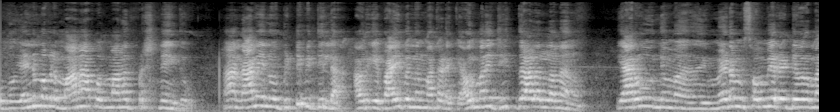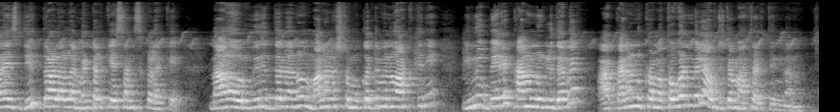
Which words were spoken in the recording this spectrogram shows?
ಒಬ್ಬ ಹೆಣ್ಣು ಮಗಳ ಮಾನ ಅಪಮಾನದ ಪ್ರಶ್ನೆ ಇದು. ಆ, ನಾನೇನು ಬಿಟ್ಟು ಬಿದ್ದಿಲ್ಲ. ಅವರಿಗೆ ಬಾಯಿ ಬಂದಂಗೆ ಮಾತಾಡಕ್ಕೆ. ಅವ್ರ ಮನೆ ಜೀತದಾಳಲ್ಲ ನಾನು. ಯಾರು ನಿಮ್ಮ ಮೇಡಮ್ ಸೌಮ್ಯ ರೆಡ್ಡಿ ಅವರ ಮನೆ ಜೀತದಾಳಲ್ಲ ಮೆಂಟಲ್ ಕೇಸ್ ಅನ್ಸ್ಕೊಳ್ಳೋಕ್ಕೆ. ನಾನು ಅವ್ರ ವಿರುದ್ಧ ನಾನು ಮಾನನಷ್ಟ ಮೊಕದ್ದಮೆನೂ ಹಾಕ್ತೀನಿ. ಇನ್ನೂ ಬೇರೆ ಕಾನೂನುಗಳಿದ್ದಾವೆ ಆ ಕಾನೂನು ಕ್ರಮ ತಗೊಂಡ್ಮೇಲೆ ಅವ್ರ ಜೊತೆ ಮಾತಾಡ್ತೀನಿ ನಾನು.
